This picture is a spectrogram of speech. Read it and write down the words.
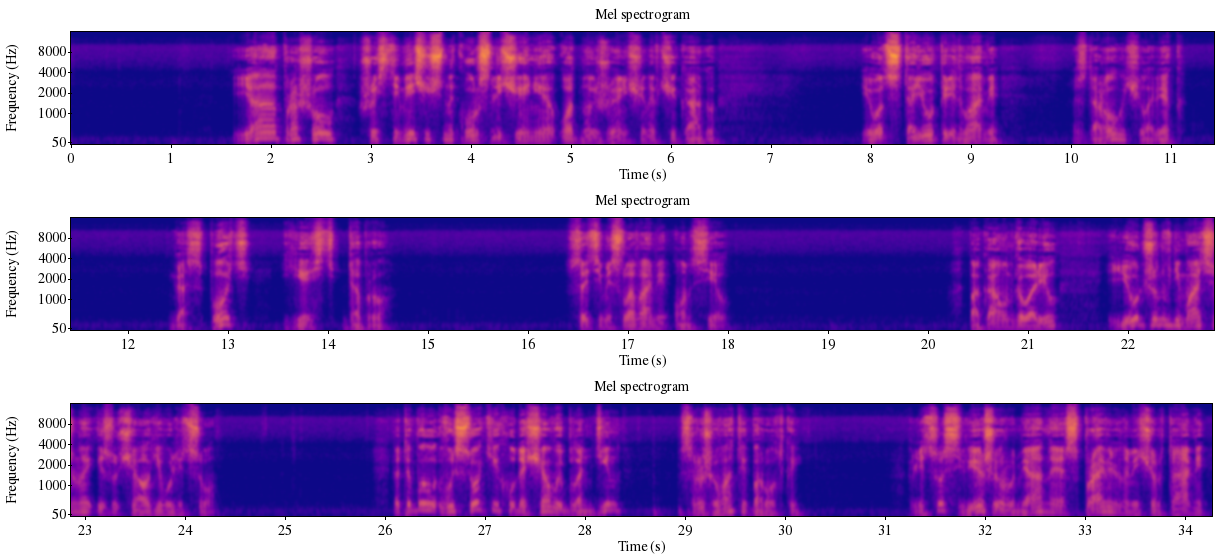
Я прошел шестимесячный курс лечения у одной женщины в Чикаго и вот стою перед вами, здоровый человек. Господь есть добро. С этими словами он сел. Пока он говорил, Юджин внимательно изучал его лицо. Это был высокий худощавый блондин с рыжеватой бородкой. Лицо свежее, румяное, с правильными чертами,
